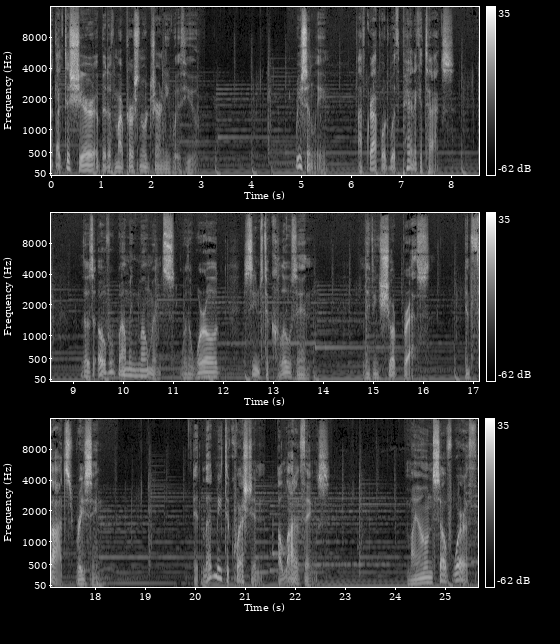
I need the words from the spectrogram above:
I'd like to share a bit of my personal journey with you. Recently, I've grappled with panic attacks, those overwhelming moments where the world seems to close in, leaving short breaths and thoughts racing. It led me to question a lot of things my own self worth,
